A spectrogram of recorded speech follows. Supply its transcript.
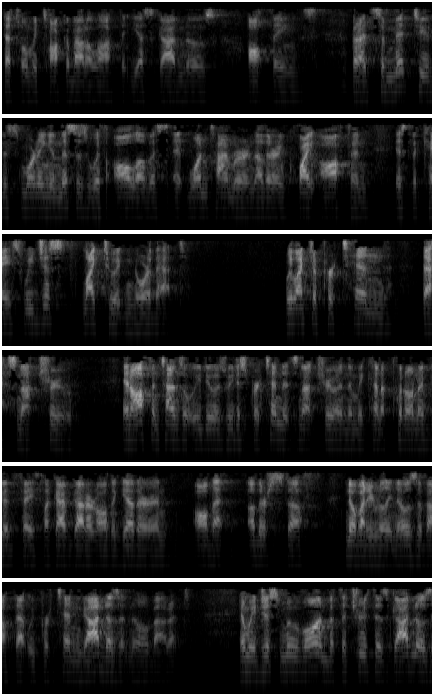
That's when we talk about a lot that, yes, God knows all things. But I'd submit to you this morning, and this is with all of us at one time or another, and quite often is the case, we just like to ignore that. We like to pretend that's not true. And oftentimes, what we do is we just pretend it's not true, and then we kind of put on a good face, like I've got it all together, and all that other stuff. Nobody really knows about that. We pretend God doesn't know about it. And we just move on. But the truth is, God knows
